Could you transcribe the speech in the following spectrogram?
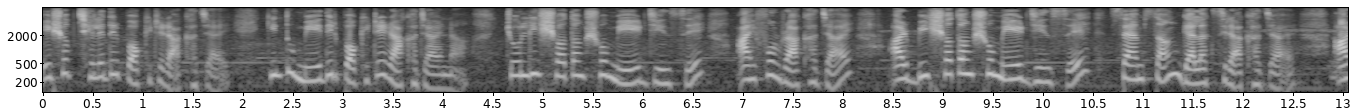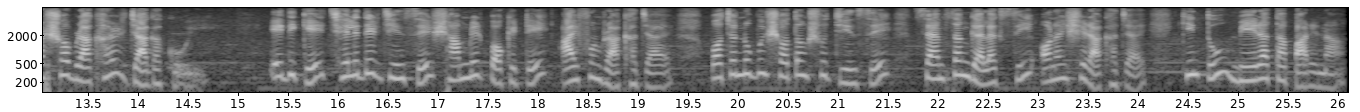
এসব ছেলেদের পকেটে রাখা যায়। কিন্তু মেয়েদের পকেটে রাখা যায় না। চল্লিশ শতাংশ মেয়ের জিন্সে আইফোন রাখা যায় আর বিশ শতাংশ মেয়ের জিন্সে স্যামসাং গ্যালাক্সি রাখা যায়। আর সব রাখার জায়গা কই? এদিকে ছেলেদের জিন্সের সামনের পকেটে আইফোন রাখা যায়। পঁচানব্বই শতাংশ জিন্সে স্যামসাং গ্যালাক্সি অনায়াসে রাখা যায়। কিন্তু মেয়েরা তা পারে না।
